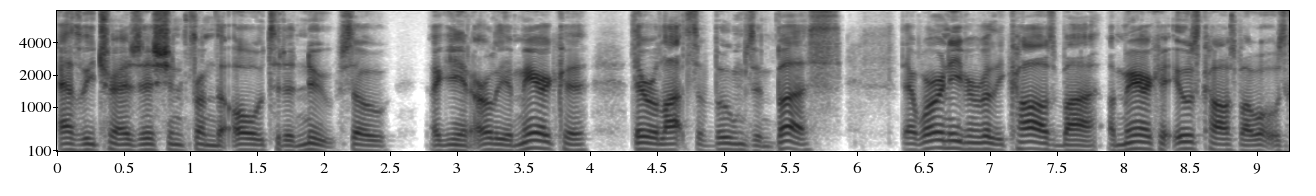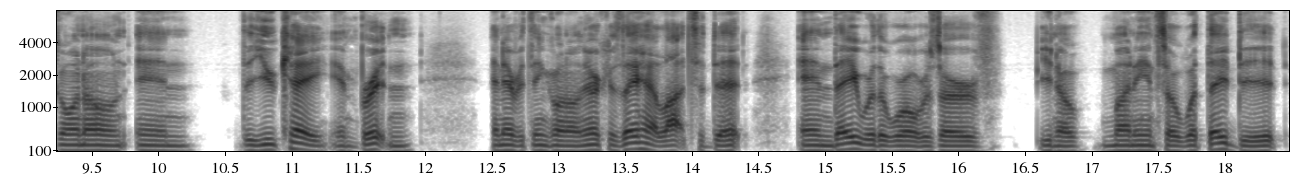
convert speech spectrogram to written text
as we transition from the old to the new. So again, early America, there were lots of booms and busts that weren't even really caused by America. It was caused by what was going on in the UK, in Britain, and everything going on there because they had lots of debt and they were the world reserve, you know, money. And so what they did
